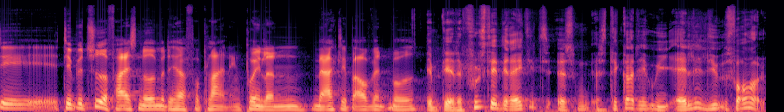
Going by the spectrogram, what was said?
det, det betyder faktisk noget med det her forplejning på en eller anden mærkelig bagvendt måde. Jamen, det er da fuldstændig rigtigt. Altså, altså det gør det jo i alle livets forhold.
